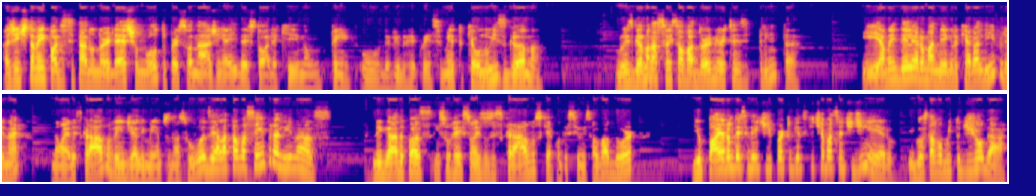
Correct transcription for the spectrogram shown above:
A gente também pode citar no Nordeste um outro personagem aí da história que não tem o devido reconhecimento, que é o Luiz Gama. Luiz Gama nasceu em Salvador em 1830 e a mãe dele era uma negra que era livre, né? Não era escrava, vendia alimentos nas ruas e ela estava sempre ali nas ligado com as insurreições dos escravos que aconteciam em Salvador. E o pai era um descendente de portugueses que tinha bastante dinheiro e gostava muito de jogar.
